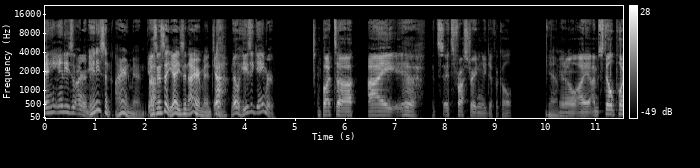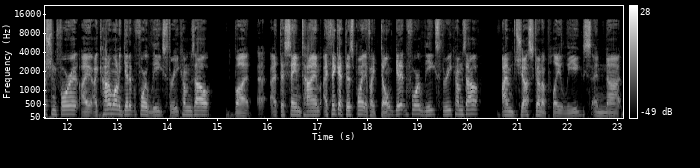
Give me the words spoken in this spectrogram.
and, he, and he's an Iron. Man. And he's an Iron Man. Yeah. I was going to say, yeah, he's an Iron Man, too. yeah, no, he's a gamer. But uh I ugh, it's it's frustratingly difficult. Yeah. You know, I I'm still pushing for it. I I kind of want to get it before Leagues 3 comes out, but uh, at the same time, I think at this point if I don't get it before Leagues 3 comes out, I'm just going to play Leagues and not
